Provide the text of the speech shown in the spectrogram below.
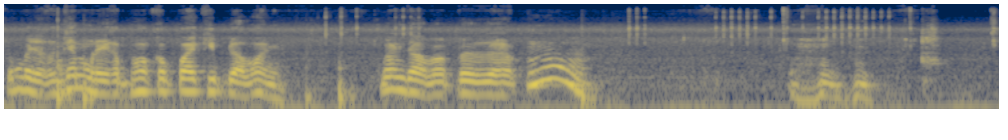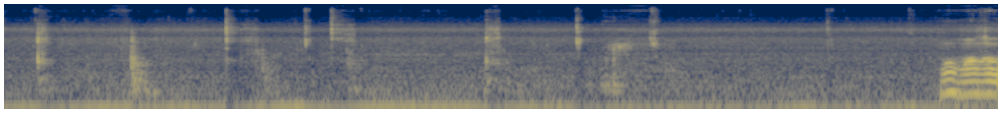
ต้องไปจากตรงเข้มเลยครับเพราะก็ปล่อยคลิปเดียวพ่อนี่มันจะมาเป็นเลยครับอืมหัวหอมครับ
